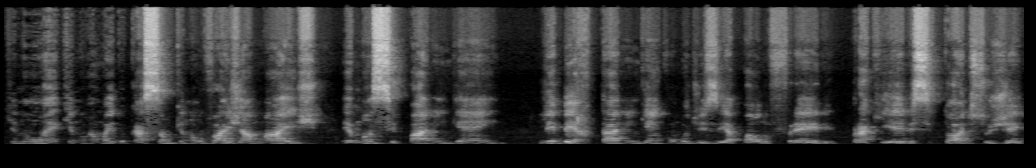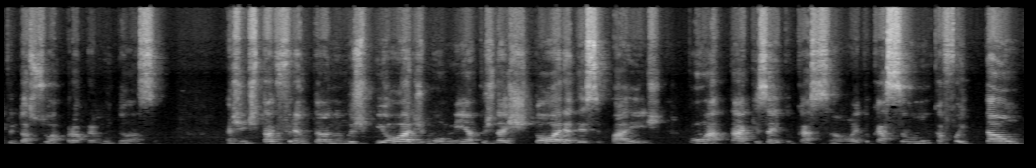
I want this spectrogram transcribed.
que não é que não é uma educação que não vai jamais emancipar ninguém, libertar ninguém, como dizia Paulo Freire, para que ele se torne sujeito da sua própria mudança. A gente está enfrentando um dos piores momentos da história desse país com ataques à educação. A educação nunca foi tão,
